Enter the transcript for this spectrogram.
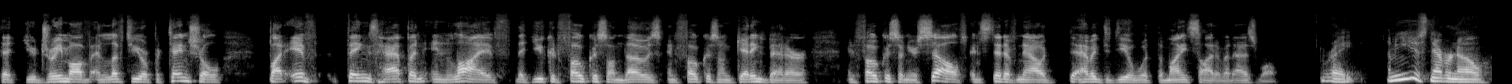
that you dream of and live to your potential but if things happen in life that you could focus on those and focus on getting better and focus on yourself instead of now having to deal with the money side of it as well. Right. I mean, you just never know.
